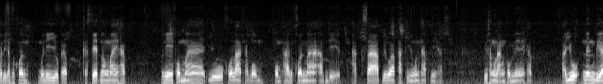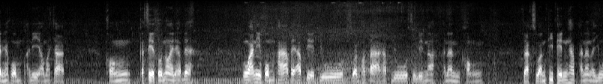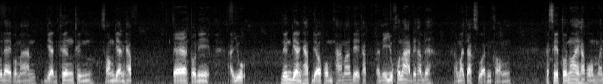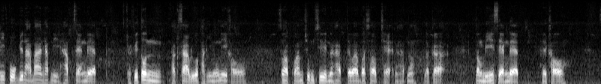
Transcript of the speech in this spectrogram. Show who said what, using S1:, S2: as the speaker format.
S1: วัสดีครับทุกคนวันนี้อยู่กับเกษตรน้องไม้ครับวันนี้ผมมาอยู่โคราชครับผม ผมพาทุกคนมาอัปเดต ผักสาบหรือว่าผักอีนูนครับนี่ครับ อยู่ทางหลังผมนี่นะครับ อายุหนึ่งเดือนครับผม อันนี้เอามาจากของเกษตรตัวน้อยนะครับเด้อเมื่อวานนี้ผมพาไปอัปเดตอยู่สวนพ่อตาครับอยู่สุรินทร์เนาะอันนั้นของจากสวนพี่เพ้นครับ อันนั้นอายุได้ประมาณเดือนครึ่งถึงสองเดือนครับ แต่ตัวนี้อายุ หนึ่งเดือนครับเดี๋ยวผมพามาอัปเดตครับ อันนี้ยูโคราชด้วยครับเด้อเอามาจากสวนของเกษตรตัวน้อยครับผมอันนี้ปลูกอยู่หน้าบ้านครับนี่รับแสงแดดก็คือต้นผักสาบหรือว่าผักอีโนนี่เขาชอบความชุ่มชื่นนะครับ แต่ว่าบ่ชอบแฉะนะครับเนาะแล้วก็ต้องมีแสงแดดให้เขา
